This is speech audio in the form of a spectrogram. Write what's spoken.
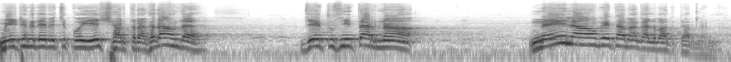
ਮੀਟਿੰਗ ਦੇ ਵਿੱਚ ਕੋਈ ਇਹ ਸ਼ਰਤ ਰੱਖਦਾ ਹੁੰਦਾ ਜੇ ਤੁਸੀਂ ਧਰਨਾ ਨਹੀਂ ਲਾਓਗੇ ਤਾਂ ਮੈਂ ਗੱਲਬਾਤ ਕਰ ਲੈਣਾ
